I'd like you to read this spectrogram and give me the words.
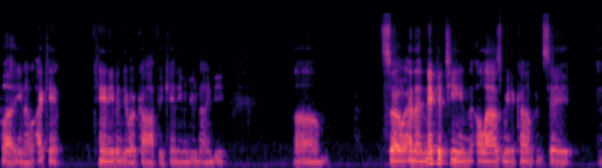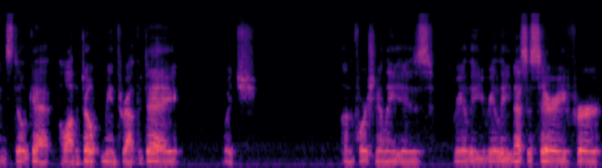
But you know, I can't can't even do a coffee, can't even do 90. Um, so and then nicotine allows me to compensate and still get a lot of dopamine throughout the day, which unfortunately is really, really necessary for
